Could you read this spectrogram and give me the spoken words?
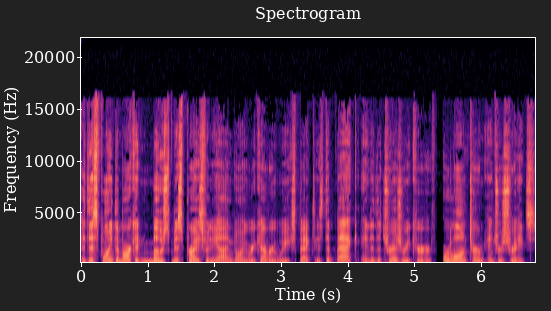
At this point, the market most mispriced for the ongoing recovery we expect is the back end of the Treasury curve, or long term interest rates.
